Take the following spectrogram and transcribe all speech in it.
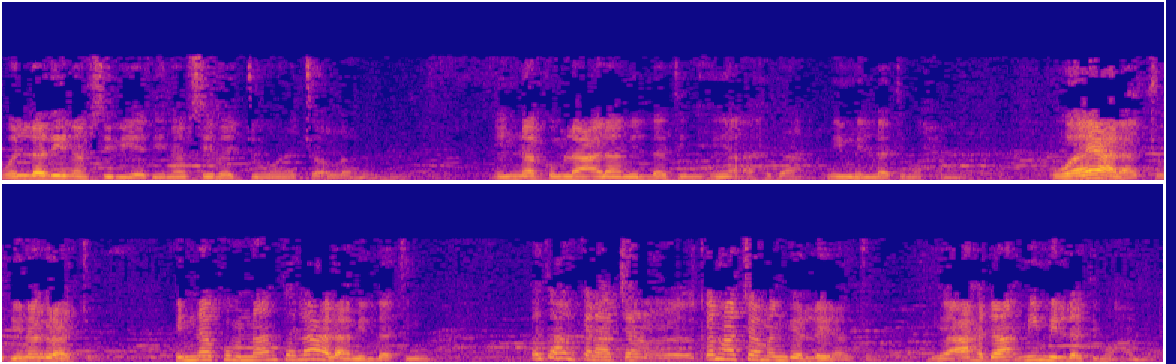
والذي نفسي بيده ነፍሲ በእጁ ሆነችው አላህ ነው። إنكم لعلى ملة هي أهدى من ملة محمد። ወይ አላቸው ሊነግራቸው። إنكم እናንተ لعلى ملة በጣም ቅናቻ መንገድ ላይ ናቸው። የአህዳ ሚን ሚለቲ ሙሐመድ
